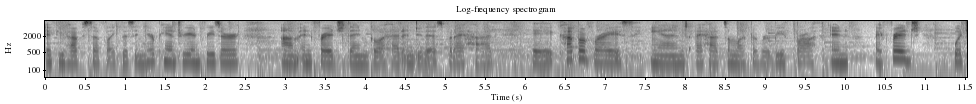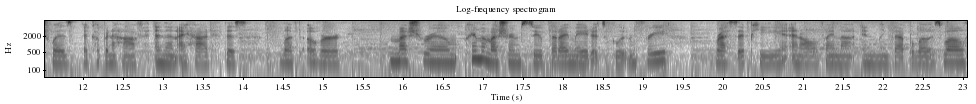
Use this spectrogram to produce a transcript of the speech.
if you have stuff like this in your pantry and freezer um, and fridge, then go ahead and do this. But I had a cup of rice and I had some leftover beef broth in my fridge, which was a cup and a half. And then I had this leftover mushroom, cream of mushroom soup that I made. It's gluten-free recipe and I'll find that and link that below as well.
